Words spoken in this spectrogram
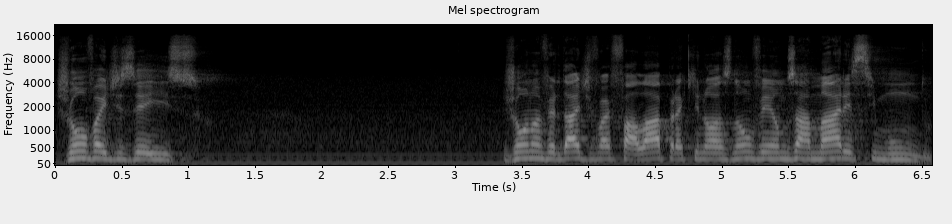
João vai dizer isso. João, na verdade, vai falar para que nós não venhamos amar esse mundo.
